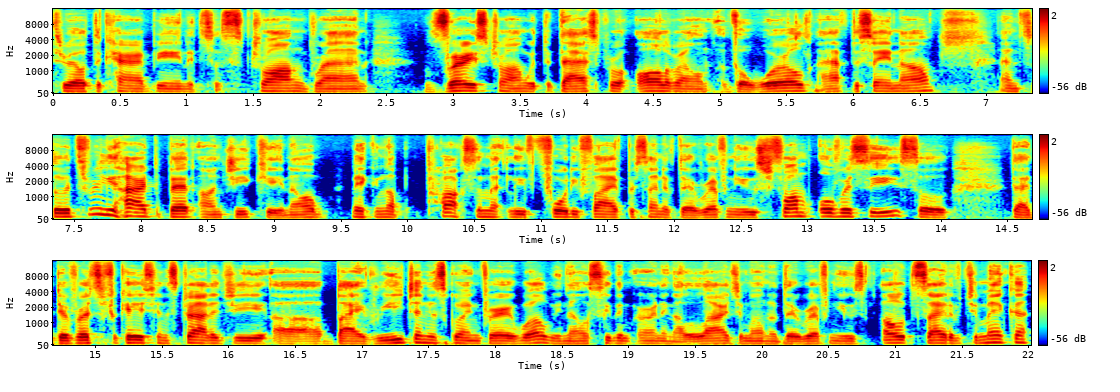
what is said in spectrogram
throughout the Caribbean. It's a strong brand, very strong with the diaspora all around the world, I have to say now. And so it's really hard to bet on GK now making up approximately 45% of their revenues from overseas. So that diversification strategy uh, by region is going very well. We now see them earning a large amount of their revenues outside of Jamaica.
